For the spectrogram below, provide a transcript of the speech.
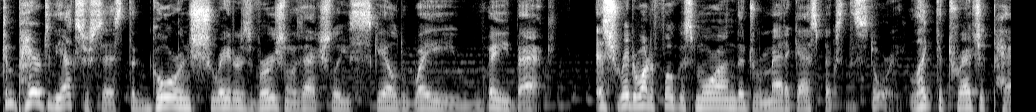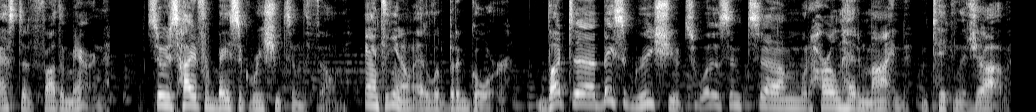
Compared to The Exorcist, the gore in Schrader's version was actually scaled way, way back. As Schrader wanted to focus more on the dramatic aspects of the story, like the tragic past of Father Merrin. So he was hired for basic reshoots in the film, and to, you know, add a little bit of gore. But uh, basic reshoots wasn't um, what Harlin had in mind when taking the job.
